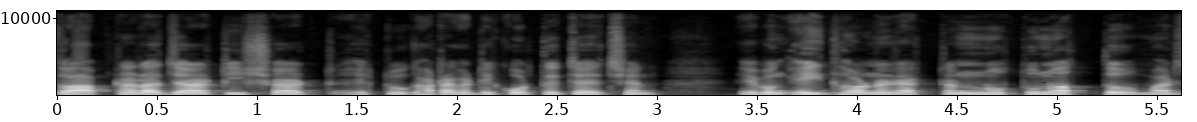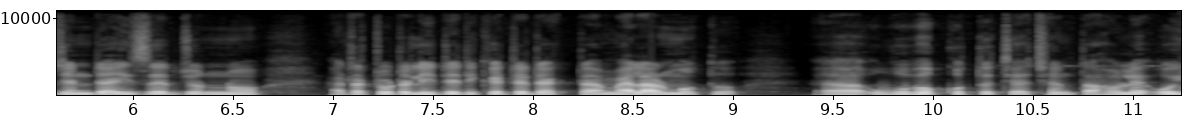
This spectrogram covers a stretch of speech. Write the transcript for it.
তো আপনারা যারা টি শার্ট একটু ঘাটাঘাটি করতে চাইছেন এবং এই ধরনের একটা নতুনত্ব মার্চেন্ডাইজের জন্য একটা টোটালি ডেডিকেটেড একটা মেলার মতো উপভোগ করতে চাইছেন, তাহলে ওই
